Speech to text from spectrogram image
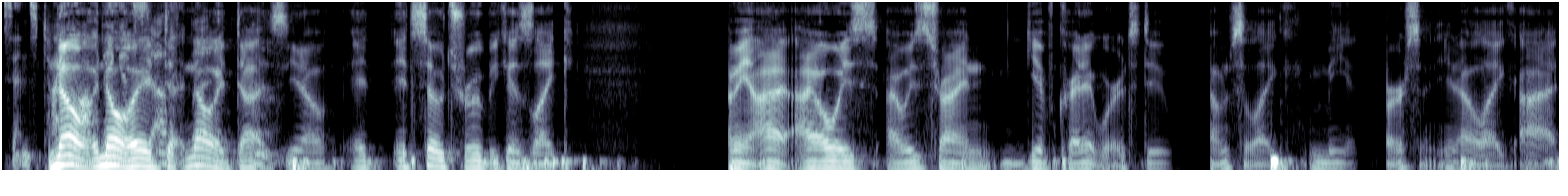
sense. no, no, it stuff, do- no, it does. You know, it it's so true because like, I mean, I I always I always try and give credit where it's due when it comes to like me as a person. You know, like I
